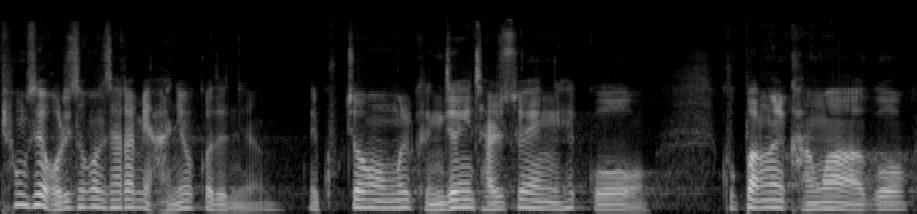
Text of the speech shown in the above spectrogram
평소에 어리석은 사람이 아니었거든요. 국정을 굉장히 잘 수행했고 국방을 강화하고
